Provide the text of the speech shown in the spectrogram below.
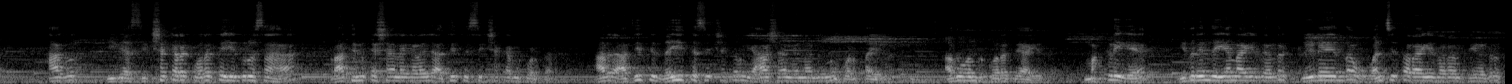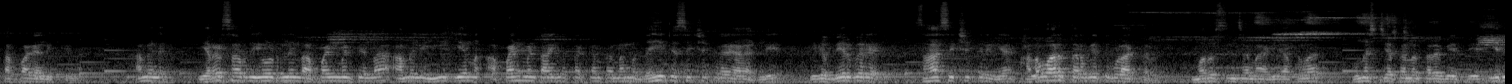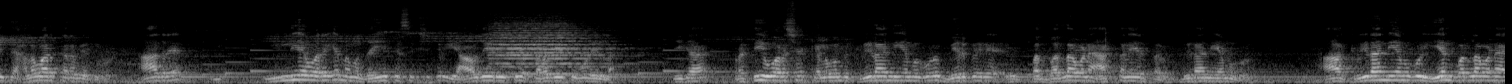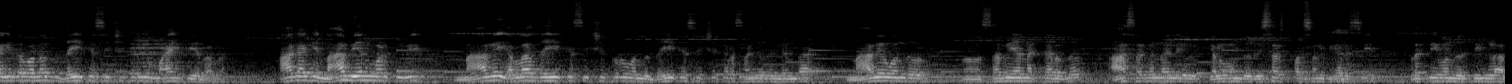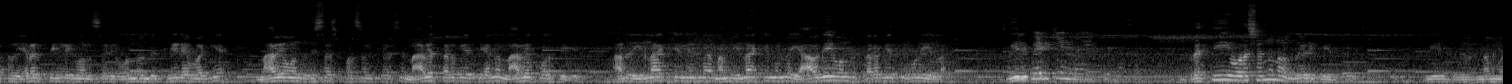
ಹಾಗೂ ಈಗ ಶಿಕ್ಷಕರ ಕೊರತೆ ಇದ್ದರೂ ಸಹ ಪ್ರಾಥಮಿಕ ಶಾಲೆಗಳಲ್ಲಿ ಅತಿಥಿ ಶಿಕ್ಷಕರನ್ನು ಕೊಡ್ತಾರೆ. ಆದರೆ ಅತಿಥಿ ದೈಹಿಕ ಶಿಕ್ಷಕರು ಯಾವ ಶಾಲೆಯಲ್ಲೂ ಕೊಡ್ತಾ ಇಲ್ಲ. ಅದು ಒಂದು ಕೊರತೆ ಆಗಿದೆ. ಮಕ್ಕಳಿಗೆ ಇದರಿಂದ ಏನಾಗಿದೆ ಅಂದರೆ ಕ್ರೀಡೆಯಿಂದ ವಂಚಿತರಾಗಿದ್ದಾರೆ ಅಂತ ಹೇಳಿದ್ರೆ ತಪ್ಪಾಗಲಿಕ್ಕಿಲ್ಲ. ಆಮೇಲೆ ಎರಡು ಸಾವಿರದ ಏಳರಿಂದ ಅಪಾಯಿಂಟ್ಮೆಂಟ್ ಇಲ್ಲ. ಆಮೇಲೆ ಈಗೇನು ಅಪಾಯಿಂಟ್ಮೆಂಟ್ ಆಗಿರ್ತಕ್ಕಂಥ ನಮ್ಮ ದೈಹಿಕ ಶಿಕ್ಷಕರೇ ಆಗಲಿ, ಈಗ ಬೇರೆ ಬೇರೆ ಸಹ ಶಿಕ್ಷಕರಿಗೆ ಹಲವಾರು ತರಬೇತಿಗಳು ಆಗ್ತವೆ ಮರುಸಿಂಚನ ಆಗಲಿ ಅಥವಾ ಪುನಶ್ಚೇತನ ತರಬೇತಿ, ಈ ರೀತಿ ಹಲವಾರು ತರಬೇತಿಗಳು. ಆದರೆ ಇಲ್ಲಿಯವರೆಗೆ ನಮ್ಮ ದೈಹಿಕ ಶಿಕ್ಷಕರಿಗೆ ಯಾವುದೇ ರೀತಿಯ ತರಬೇತಿಗಳಿಲ್ಲ ಈಗ ಪ್ರತಿ ವರ್ಷ ಕೆಲವೊಂದು ಕ್ರೀಡಾ ನಿಯಮಗಳು ಬೇರೆ ಬೇರೆ ಬದಲಾವಣೆ ಆಗ್ತಾನೆ ಇರ್ತವೆ ಕ್ರೀಡಾ ನಿಯಮಗಳು. ಆ ಕ್ರೀಡಾ ನಿಯಮಗಳು ಏನು ಬದಲಾವಣೆ ಆಗಿದಾವೆ ಅನ್ನೋದು ದೈಹಿಕ ಶಿಕ್ಷಕರಿಗೆ ಮಾಹಿತಿ ಇರಲ್ಲ. ಹಾಗಾಗಿ ನಾವೇನು ಮಾಡ್ತೀವಿ? ನಾವೇ ಎಲ್ಲ ದೈಹಿಕ ಶಿಕ್ಷಕರು ಒಂದು ದೈಹಿಕ ಶಿಕ್ಷಕರ ಸಂಘದಲ್ಲಿಂದ ನಾವೇ ಒಂದು ಸಭೆಯನ್ನು ಕರೆದು ಆ ಸಭೆಯಲ್ಲಿ ಕೆಲವೊಂದು ರಿಸರ್ಚ್ ಪರ್ಸನ್ ಕರೆಸಿ ಪ್ರತಿ ಒಂದು ತಿಂಗಳ ಅಥವಾ ಎರಡು ತಿಂಗಳಿಗೆ ಒಂದು ಸರಿ ಒಂದೊಂದು ಕ್ರೀಡೆ ಬಗ್ಗೆ ನಾವೇ ಒಂದು ರಿಸರ್ಚ್ ಪರ್ಸನ್ ಕರೆಸಿ ನಾವೇ ತರಬೇತಿಯನ್ನು ನಾವೇ ಕೊಡ್ತೀವಿ. ಆದರೆ ಇಲಾಖೆಯಿಂದ ನಮ್ಮ ಇಲಾಖೆಯಿಂದ ಯಾವುದೇ ಒಂದು ತರಬೇತಿಗಳು ಇಲ್ಲ. ಈ ರೀತಿ ಪ್ರತಿ ವರ್ಷವೂ ನಾವು ಬೇಡಿಕೆ ಇಡ್ತೀವಿ ಸರ್. ಇದು ನಮ್ಮ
